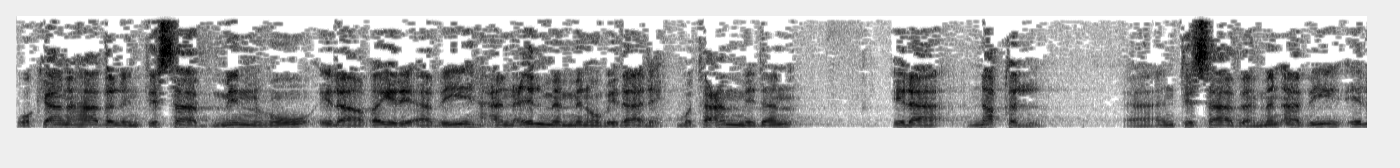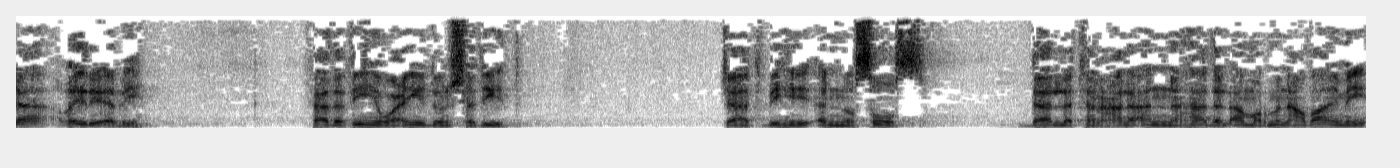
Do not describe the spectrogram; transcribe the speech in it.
وكان هذا الانتساب منه إلى غير أبيه عن علم منه بذلك متعمدا إلى نقل آه، انتسابه من أبيه إلى غير أبيه. فهذا فيه وعيد شديد جاءت به النصوص دالة على أن هذا الأمر من عظائم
